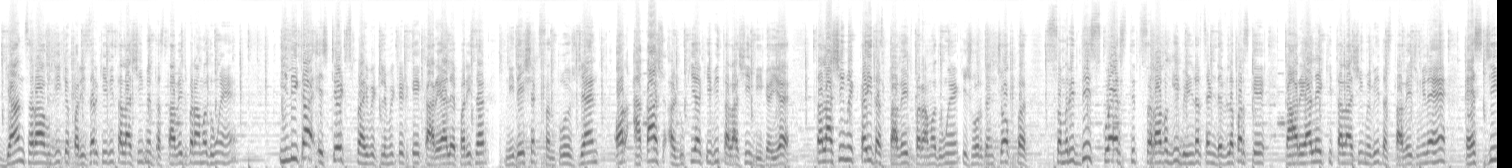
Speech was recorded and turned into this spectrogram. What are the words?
ज्ञान सरावगी के परिसर की भी तलाशी में दस्तावेज़ बरामद हुए हैं। इलिका एस्टेट्स प्राइवेट लिमिटेड के कार्यालय परिसर, निदेशक संतोष जैन और आकाश अडुकिया की भी तलाशी ली गई है। तलाशी में कई दस्तावेज़ बरामद हुए हैं। किशोरगंज चौक पर समृद्धि स्क्वायर स्थित सरावगी बिल्डर्स एंड डेवलपर्स के कार्यालय की तलाशी में भी दस्तावेज़ मिले हैं। एसजी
